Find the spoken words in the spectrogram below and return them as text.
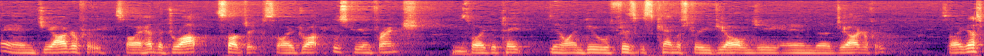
and geography. So I had to drop subjects. So I dropped history and French. So I could take, you know, and do physics, chemistry, geology, and uh, geography. So I guess,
